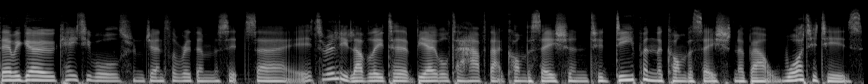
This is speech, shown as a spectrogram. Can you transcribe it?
There we go, Katie Walls from Gentle Rhythms. It's uh, it's really lovely to be able to have that conversation, to deepen the conversation about what it is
